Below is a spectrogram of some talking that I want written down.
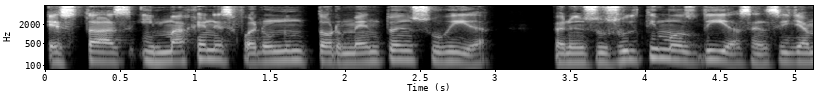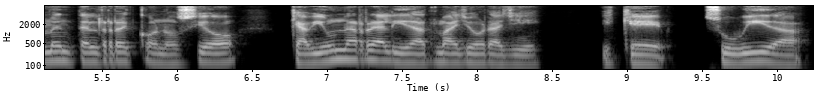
estas imágenes fueron un tormento en su vida, pero en sus últimos días sencillamente él reconoció que había una realidad mayor allí y que su vida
